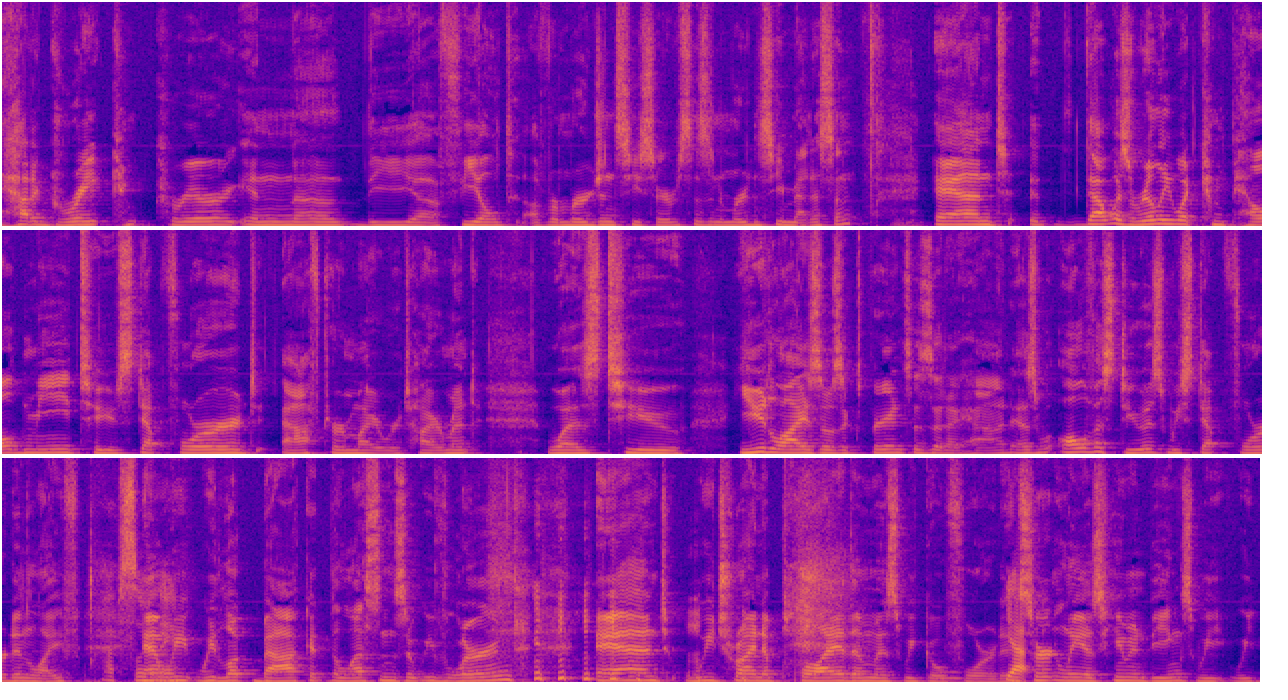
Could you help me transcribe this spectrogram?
had a great career in uh, the uh, field of emergency services and emergency medicine. And it- that was really what compelled me to step forward after my retirement was to utilize those experiences that I had, as all of us do as we step forward in life. Absolutely. And we, we look back at the lessons that we've learned and we try and apply them as we go forward. And certainly as human beings, we, we,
